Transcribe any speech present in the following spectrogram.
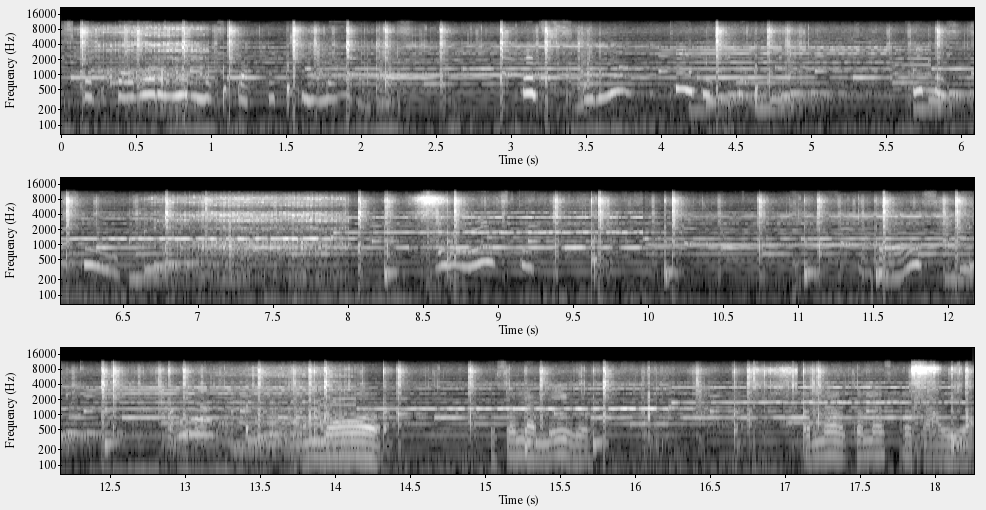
espectador viendo esta cochinada. ¿En serio? ¿Qué hay de malo? ¿Quién es? Era este. Era este. Era... No, es un amigo. Yo no conozco la.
